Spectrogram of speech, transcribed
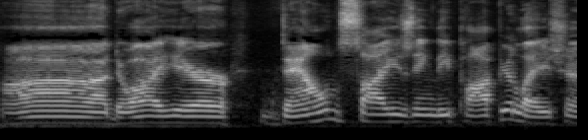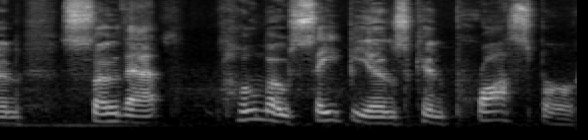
Ah, do I hear downsizing the population so that Homo sapiens can prosper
